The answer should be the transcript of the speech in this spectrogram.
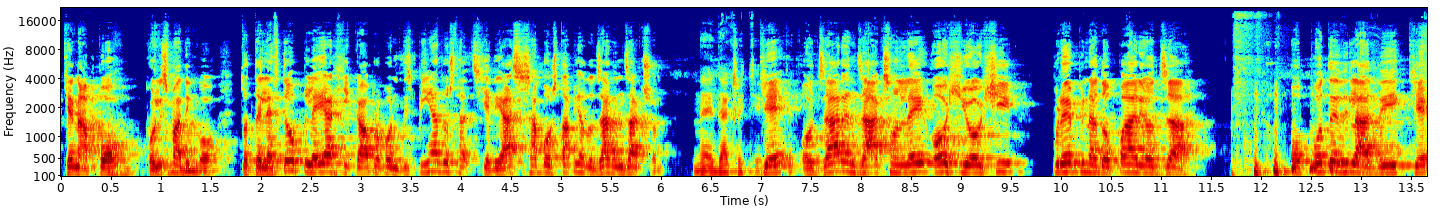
Και να πω, πολύ σημαντικό, το τελευταίο play αρχικά ο προπονητής πήγε να το σχεδιάσει σαν μποστάπια τον Τζάρεν Τζάξον. Ναι, εντάξει, okay. Και ο Τζάρεν Τζάξον λέει όχι, όχι, πρέπει να το πάρει ο Τζα. Οπότε δηλαδή και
